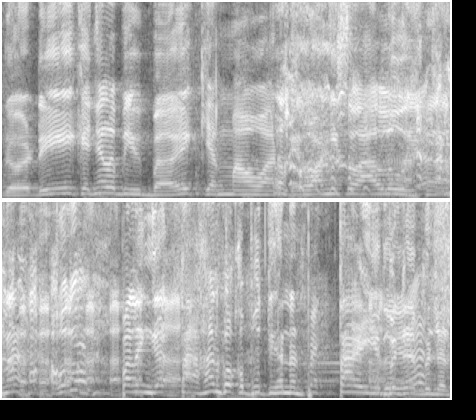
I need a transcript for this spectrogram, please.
Dodi kayaknya lebih baik yang mawar dia wangi selalu ya karena aku tuh paling nggak tahan kok keputihan dan pektai gitu ya Bener-bener.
